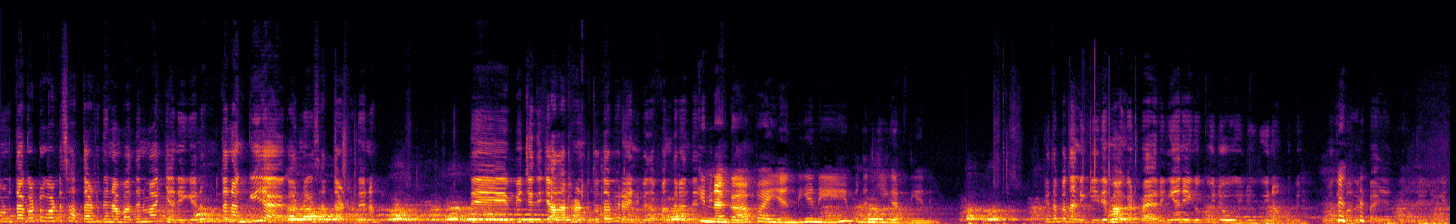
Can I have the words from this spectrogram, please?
ਹੁਣ ਤਾਂ ਘੱਟੋ ਘੱਟ 7-8 ਦਿਨਾਂ ਬਾਅਦ ਨਵਾਈਆਂ ਨੇਗੇ ਨਾ ਹੁਣ ਤਾਂ ਲੰਘ ਜਾਇਆ ਕਰਨਗੇ 7-8 ਦਿਨ। ਤੇ ਵਿੱਚ ਦੀ ਜ਼ਿਆਦਾ ਠੰਡ ਤੋਂ ਤਾਂ ਫਿਰ ਐ ਨਹੀਂ ਪਤਾ 15 ਦਿਨ ਕਿੰਨਾ ਗਾਹ ਪਾਈ ਜਾਂਦੀਆਂ ਨੇ ਪਤਾ ਨਹੀਂ ਕੀ ਕਰਦੀਆਂ ਨੇ। ਇਹ ਤਾਂ ਪਤਾ ਨਹੀਂ ਕਿਹਦੇ ਮਗਰ ਪੈ ਰਹੀਆਂ ਨੇ ਕੋਈ ਜੋਗੀ ਜੂਗੀ ਨਾ ਹੋਵੇ ਉਹਦੇ ਮਗਰ ਪੈ ਜਾਂਦੀਆਂ ਜਿਹੜੀਆਂ।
